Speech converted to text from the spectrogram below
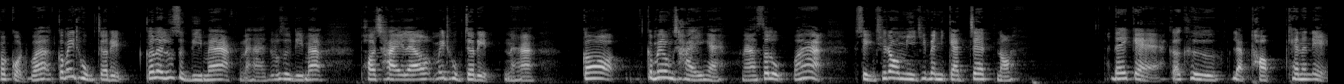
ปรากฏว่าก็ไม่ถูกจริตก็เลยรู้สึกดีมากนะคะรู้สึกดีมาก พอใช้แล้วไม่ถูกจริตนะคะก็ก็ไม่ต้องใช้ไงนะสรุปว่าสิ่งที่เรามีที่เป็น gadget เนาะ ได้แก่ก็คือแล็ปท็อปแค่นั้นเอง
